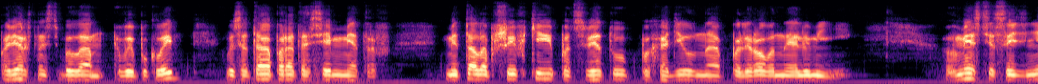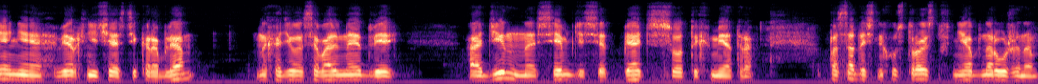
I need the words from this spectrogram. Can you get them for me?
поверхность была выпуклой, высота аппарата 7 метров. Металл обшивки по цвету походил на полированный алюминий. В месте соединения верхней части корабля находилась овальная дверь, 1 на 75 сотых метра. Посадочных устройств не обнаружено.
